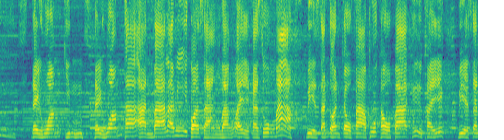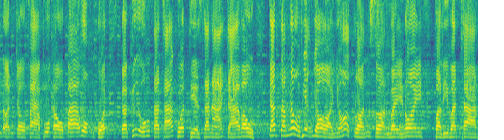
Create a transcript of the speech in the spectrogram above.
ย ได้หวมกิน ได้หวมทานบารมีก็สั่งหวังไว้กระทรงมาเวสสันดรเจ้าฟ้าผู้เข้าป่าคือไผเวสสันดรเจ้าฟ้าผู้เข้าป่าวงกฏก็คือองค์ตถาคตเทศนาจาเว้าจับสำเนาเพียงย่อย่อกลอนซ่อนไว้น้อย ปริวัติชาติ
